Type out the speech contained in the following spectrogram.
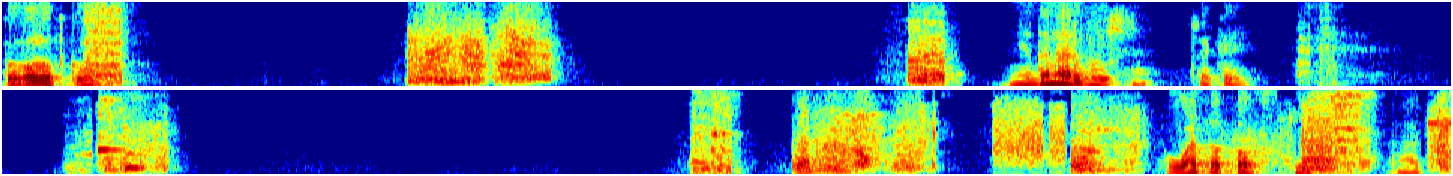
powolutku. Nie denerwuj się. Czekaj. Łasasowski. Tak.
